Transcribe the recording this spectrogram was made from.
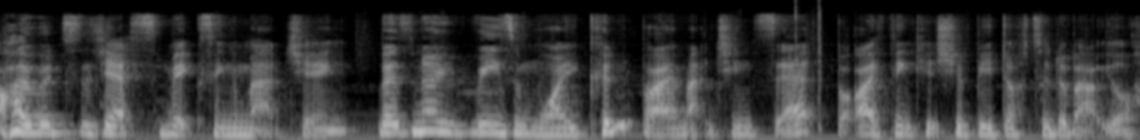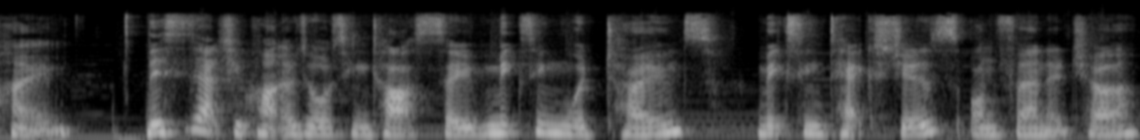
I would suggest mixing and matching. There's no reason why you couldn't buy a matching set, but I think it should be dotted about your home. This is actually quite a daunting task. So, mixing wood tones, mixing textures on furniture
